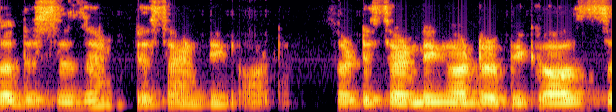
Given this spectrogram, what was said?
so this is a descending order. So descending order because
